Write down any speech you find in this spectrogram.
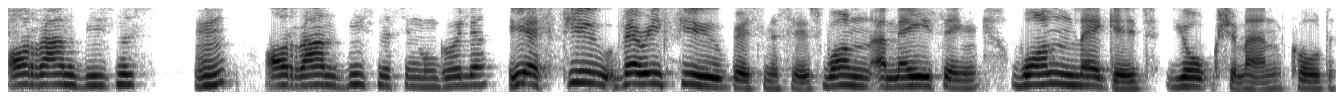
or run business or run business in Mongolia. Yes, few, very few businesses. One amazing, one-legged Yorkshireman called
